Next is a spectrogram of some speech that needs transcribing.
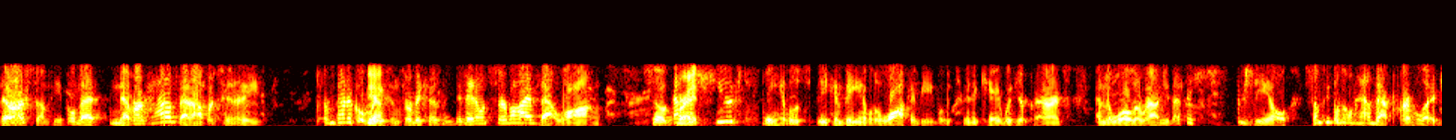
there are some people that never have that opportunity for medical Yeah. reasons or because they don't survive that long. So that's Right. a huge being able to speak and being able to walk and being able to communicate with your parents and the world around you. That's a huge deal. Some people don't have that privilege.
